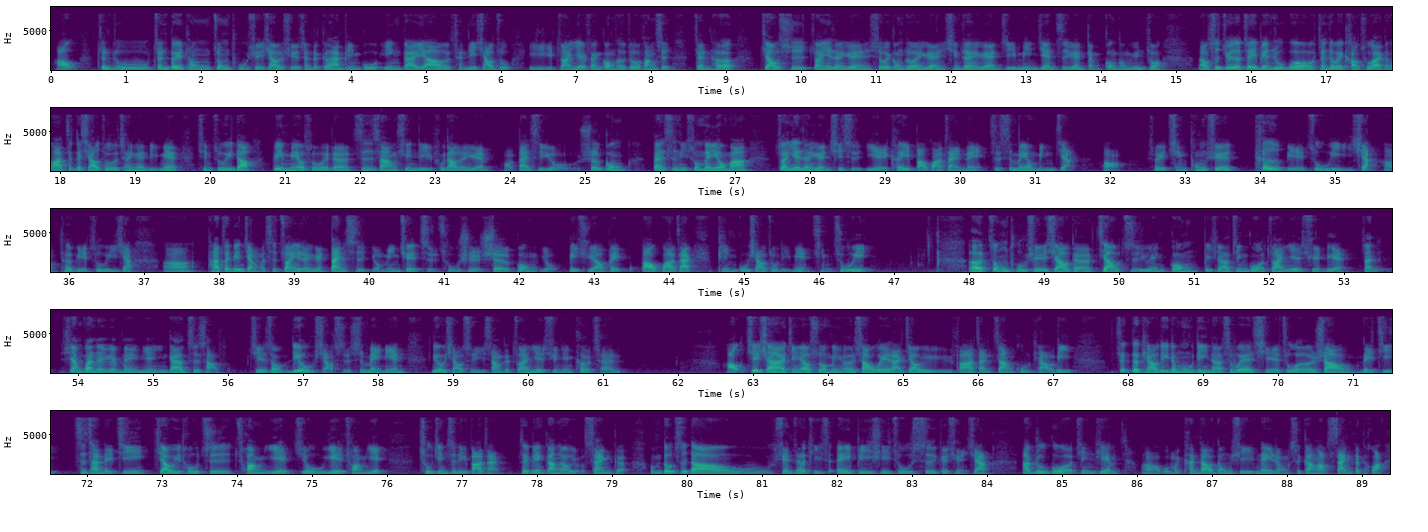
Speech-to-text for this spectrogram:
好。针对针对通中土学校的学生的个案评估，应该要成立小组，以专业分工合作的方式，整合教师、专业人员、社会工作人员、行政人员及民间资源等共同运作。老师觉得这一边如果真的会考出来的话，这个小组的成员里面，请注意到，并没有所谓的智商心理辅导人员哦，但是有社工，但是你说没有吗？专业人员其实也可以包括在内，只是没有明讲哦，所以请同学特别注意一下、哦，特别注意一下啊、他这边讲的是专业人员，但是有明确指出是社工有必须要被包括在评估小组里面，请注意。而中土学校的教职员工必须要经过专业训练，专相关人员每年应该要至少。接受六小时，是每年六小时以上的专业训练课程。好，接下来简要说明《儿少未来教育与发展账户条例》。这个条例的目的呢，是为了协助儿少累积资产累积、教育投资、创业、就业、创业、促进智力发展。这边刚好有三个，我们都知道选择题是 A、B、C、D 四个选项啊。如果今天啊、呃、我们看到东西内容是刚好三个的话，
